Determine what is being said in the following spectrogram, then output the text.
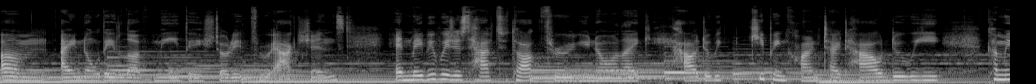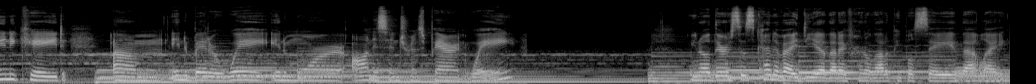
um, I know they love me, they showed it through actions. And maybe we just have to talk through, you know, like how do we keep in contact? How do we communicate um, in a better way, in a more honest and transparent way? You know, there's this kind of idea that I've heard a lot of people say that, like,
